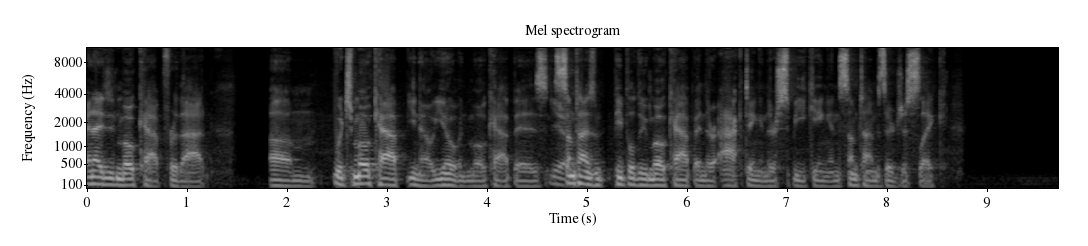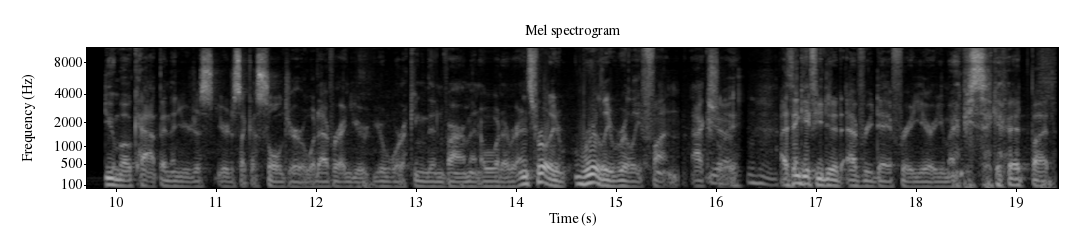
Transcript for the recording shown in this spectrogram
and I did mocap for that um, which mocap, you know, you know what mocap is. Yeah. Sometimes people do mocap and they're acting and they're speaking, and sometimes they're just like do mocap and then you're just you're just like a soldier or whatever, and you're you're working the environment or whatever. And it's really really really fun actually. I think if you did it every day for a year, you might be sick of it, but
